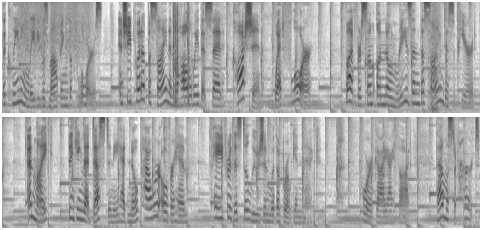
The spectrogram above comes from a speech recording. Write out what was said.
the cleaning lady was mopping the floors, and she put up a sign in the hallway that said, Caution, wet floor. But for some unknown reason, the sign disappeared. And Mike, thinking that destiny had no power over him, paid for this delusion with a broken neck. Poor guy, I thought. That must have hurt.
